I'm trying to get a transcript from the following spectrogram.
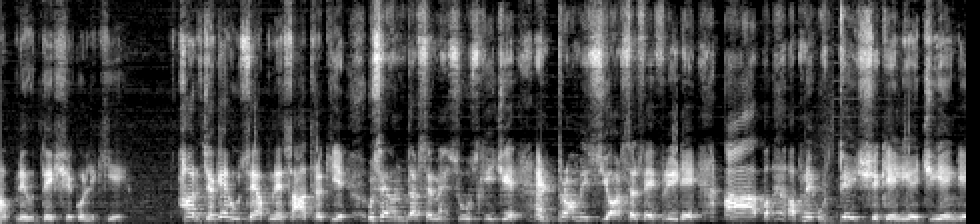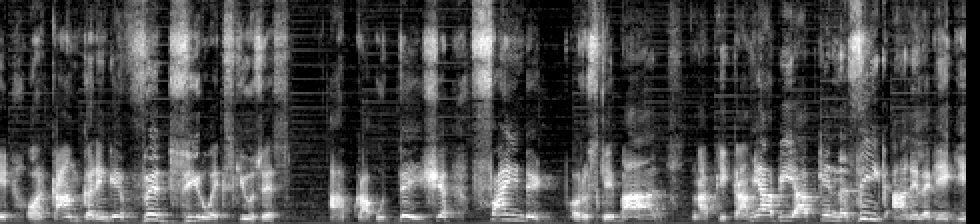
अपने उद्देश्य को लिखिए। हर जगह उसे अपने साथ रखिए। उसे अंदर से महसूस कीजिए। And promise yourself every day आप अपने उद्देश्य के लिए जिएँगे और काम करेंगे विद ज़ीरो एक्सक्यूजेस आपका उद्देश्य फाइंड इट और उसके बाद आपकी कामयाबी आपके नज़दीक आने लगेगी,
